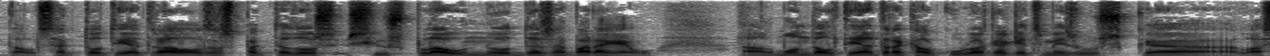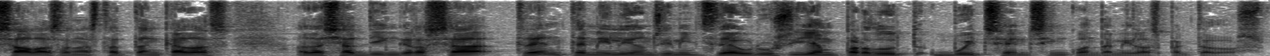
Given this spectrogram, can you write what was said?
del sector teatral als espectadors, si us plau, no desaparegueu. El món del teatre calcula que aquests mesos que les sales han estat tancades ha deixat d'ingressar 30 milions i mig d'euros i han perdut 850.000 espectadors.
